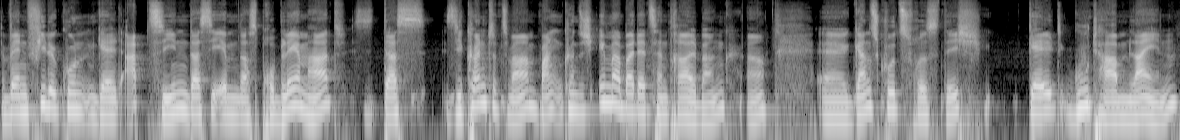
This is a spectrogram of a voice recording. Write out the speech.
wenn viele Kunden Geld abziehen, dass sie eben das Problem hat, dass sie könnte zwar, Banken können sich immer bei der Zentralbank ja, äh, ganz kurzfristig Geld Guthaben leihen.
